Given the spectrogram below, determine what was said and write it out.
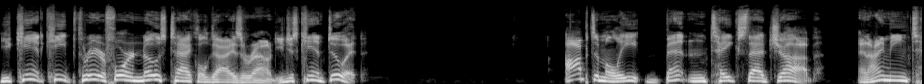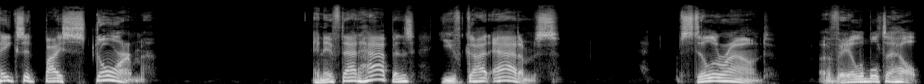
You can't keep three or four nose tackle guys around. You just can't do it. Optimally, Benton takes that job, and I mean takes it by storm. And if that happens, you've got Adams still around, available to help.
